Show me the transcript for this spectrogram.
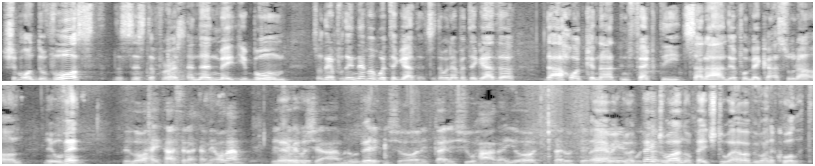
Shimon divorced the sister first and then made Yibum, so therefore they never were together. So they were never together. The Ahot cannot infect the tzara and therefore make a asura on Reuven. ולא הייתה שרתה מעולם. וזהו שאמרו, פרק ראשון, התגרשו העריות, צרותיהן Very good. Page מותרות. one or page two, however you want to call it.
